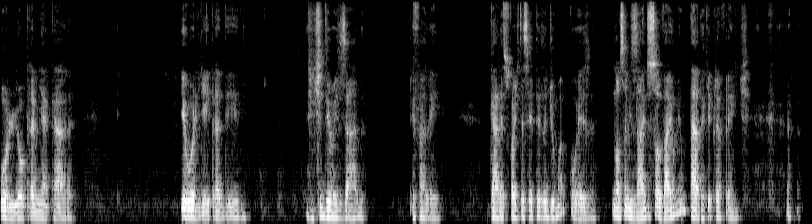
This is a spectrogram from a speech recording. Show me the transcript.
olhou para minha cara. Eu olhei para dele. A gente deu risada e falei: "Cara, você pode ter certeza de uma coisa. Nossa amizade só vai aumentar daqui para frente."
